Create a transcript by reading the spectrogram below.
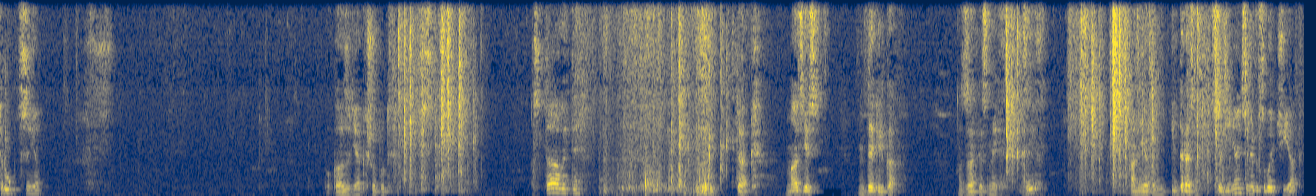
Інструкція. Показують, як що тут ставити. Так, у нас є декілька захисних цих. Они як там інтересно соединяються між собою чи як.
